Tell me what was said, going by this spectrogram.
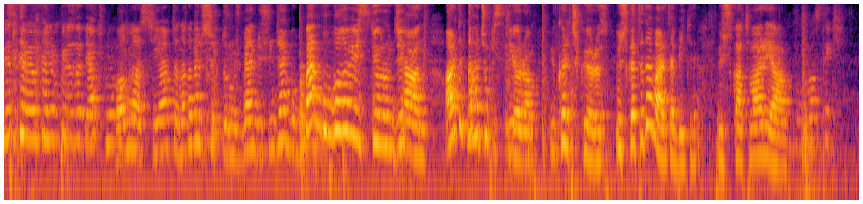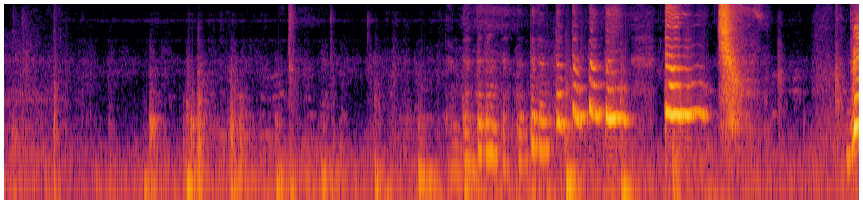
biz de böyle bir klozet yaptım. Vallahi siyah da ne kadar şık durmuş. Ben düşüneceğim bu. Ben bungalov ev istiyorum Cihan. Artık daha çok istiyorum. Yukarı çıkıyoruz. Üst katı da var tabii ki de. Üst kat var ya. Bombastik. Ve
